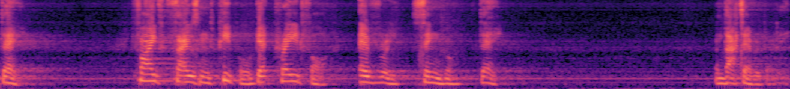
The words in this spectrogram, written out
day. 5,000 people get prayed for every single day. And that, everybody,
